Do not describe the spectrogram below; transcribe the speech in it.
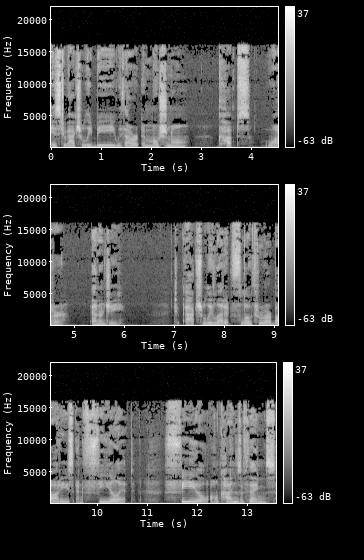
is to actually be with our emotional cups, water, energy, to actually let it flow through our bodies and feel it. Feel all kinds of things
